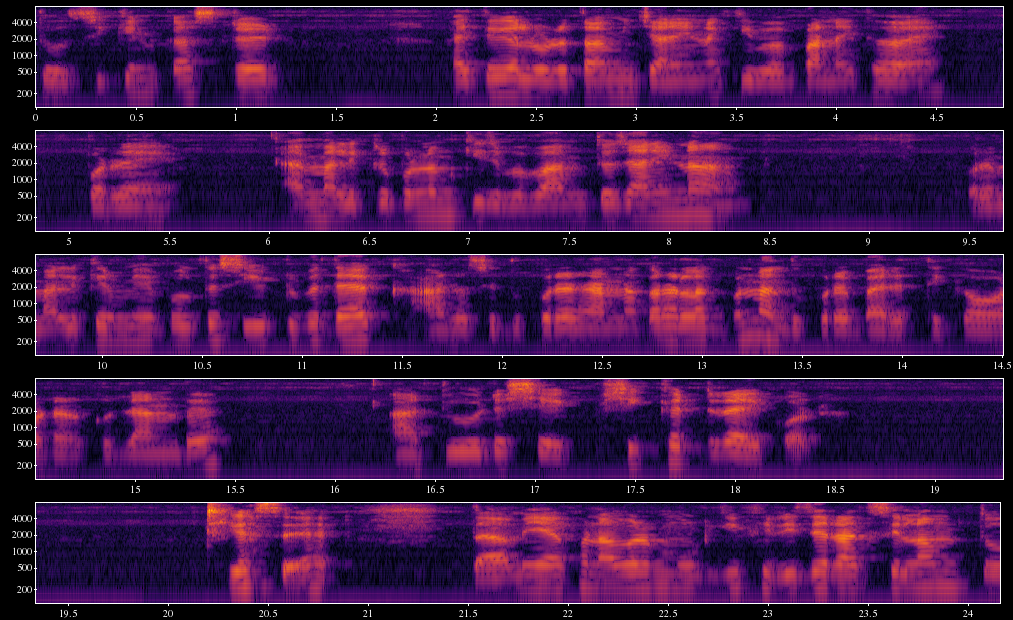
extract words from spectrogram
তো চিকেন কাস্টার্ড খাইতে গেলে ওটা তো আমি জানি না কীভাবে বানাইতে হয়। পরে আমি মালিককে বললাম, কি যে বাবা, আমি তো জানি না। পরে মালিকের মেয়ে বলতেছে, ইউটিউবে দেখ, আর হচ্ছে দুপুরে রান্না করা লাগবে না, দুপুরে বাইরের থেকে অর্ডার করে আনবে। আর তুই ওইটা শেখ শিক্ষা ট্রাই কর। ঠিক আছে? তা আমি এখন আবার মুরগি ফ্রিজে রাখছিলাম, তো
